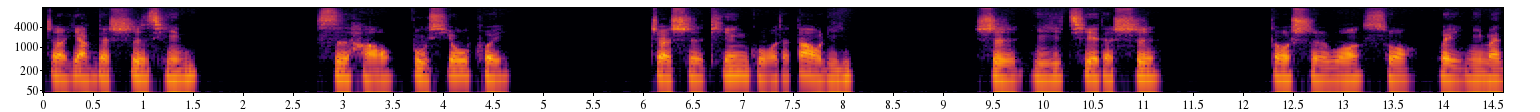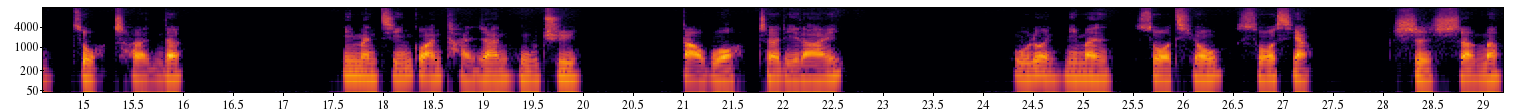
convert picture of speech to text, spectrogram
这样的事情丝毫不羞愧，这是天国的道理。是一切的事，都是我所为你们做成的。你们尽管坦然无惧，到我这里来。无论你们所求所想是什么，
